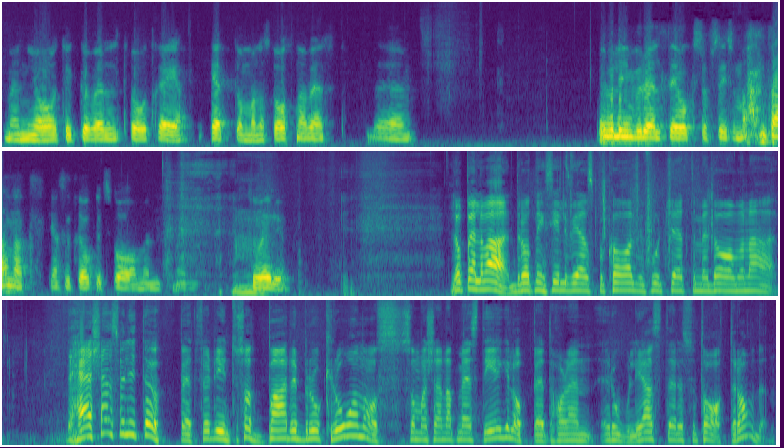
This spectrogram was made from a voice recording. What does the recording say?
Men jag tycker väl två, tre, ett om man har startsnabb häst. Det är väl individuellt det också, precis som allt annat. Ganska tråkigt svar, men, men så är det ju. Lopp 11, Drottning Silvias pokal. Vi fortsätter med damerna. Det här känns väl lite öppet för det är inte så att Barbro Kronos som har tjänat mest deg i loppet har den roligaste resultatraden.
